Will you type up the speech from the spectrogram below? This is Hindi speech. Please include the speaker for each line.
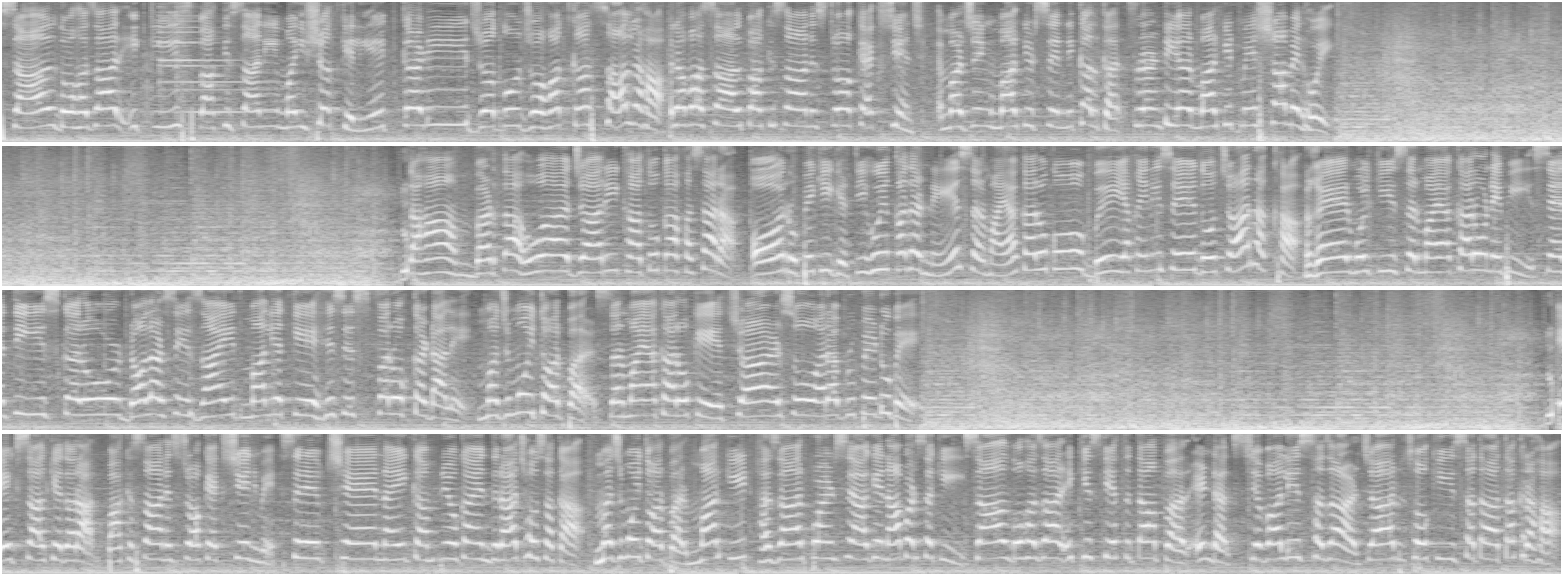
Speaker 1: साल 2021 पाकिस्तानी मीशत के लिए कड़ी जदोजहद का साल रहा। रवा साल Pakistan stock exchange emerging market से निकलकर फ्रंटियर मार्केट में शामिल हुई। तहम बढ़ता हुआ जारी खातों का खसारा और रुपए की गिरती हुई कदर ने सरमाकारों को बेयकीनी से दो चार रखा। गैर मुल्की सरमायाकारों ने भी सैतीस करोड़ डॉलर से जायद मालियत के हिस्से फरोख कर डाले। मजमू तौर पर सरमायाकारों के 400 अरब रुपए डूबे। एक साल के दौरान पाकिस्तान स्टॉक एक्सचेंज में सिर्फ़ छह नई कंपनियों का इंदिराज हो सका। मजमू तौर पर मार्केट हज़ार पॉइंट से आगे ना बढ़ सकी। साल 2021 के अख्ताम पर इंडेक्स चवालीस हज़ार चार सौ की सतह तक रहा।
